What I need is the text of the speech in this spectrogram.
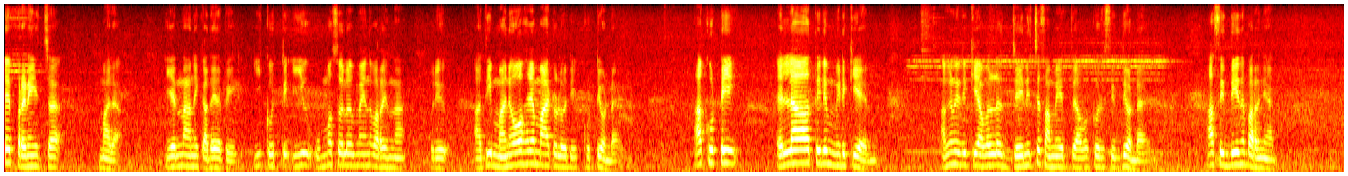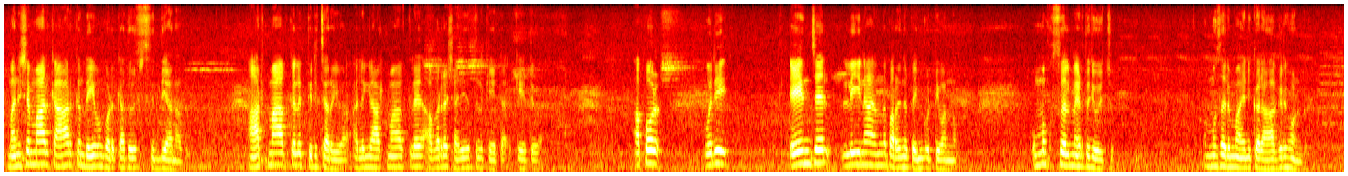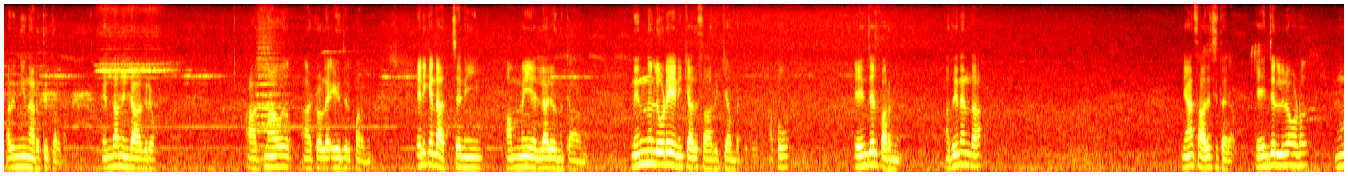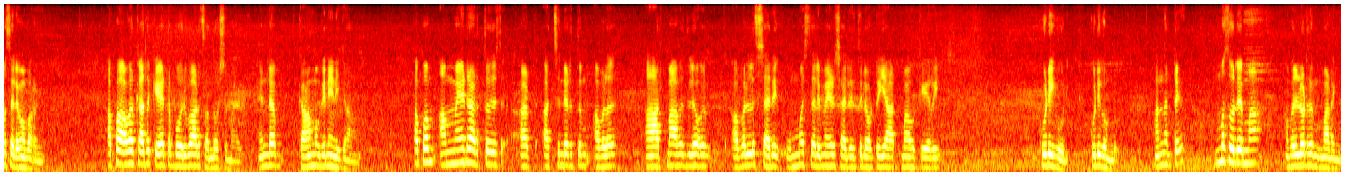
പ്രണയിച്ച മല എന്നാണ് ഈ കഥയുടെ പേര്. ഈ കുട്ടി ഈ ഉമ്മ സുലമ എന്ന് പറയുന്ന ഒരു അതിമനോഹരമായിട്ടുള്ള ഒരു കുട്ടി ഉണ്ടായിരുന്നു. ആ കുട്ടി എല്ലാത്തിലും മിടുക്കിയായിരുന്നു. അങ്ങനെ ഇരിക്കെ അവൾ ജനിച്ച സമയത്ത് അവൾക്കൊരു സിദ്ധി ഉണ്ടായിരുന്നു. ആ സിദ്ധി എന്ന് പറഞ്ഞാൽ മനുഷ്യന്മാർക്ക് ആർക്കും ദൈവം കൊടുക്കാത്തൊരു സിദ്ധിയാണത്. ആത്മാക്കളെ തിരിച്ചറിയുക അല്ലെങ്കിൽ ആത്മാക്കളെ അവരുടെ ശരീരത്തിൽ കയറ്റ കയറ്റുക അപ്പോൾ ഒരു ഏഞ്ചൽ ലീന എന്ന് പറയുന്ന പെൺകുട്ടി വന്നു. ഉമ്മ സൽമ എടുത്ത് ചോദിച്ചു ഉമ്മ സൽമ എനിക്കൊരാഗ്രഹമുണ്ട്. അത് നീ നടത്തി തരണം. എന്താ നിന്റെ ആഗ്രഹം? ആത്മാവ് ആയിട്ടുള്ള ഏഞ്ചൽ പറഞ്ഞു എനിക്ക് എന്റെ അച്ഛനെയും അമ്മയും എല്ലാവരും ഒന്ന് കാണണം. നിന്നിലൂടെ എനിക്കത് സാധിക്കാൻ പറ്റും. അപ്പോൾ ഏഞ്ചൽ പറഞ്ഞു അതിനെന്താ? ഞാൻ സാധിച്ചു തരാം. ഏഞ്ചലിനോട് ഉമ്മ സലമ പറഞ്ഞു. അപ്പോൾ അവർക്ക് അത് കേട്ടപ്പോൾ ഒരുപാട് സന്തോഷമായി. എന്റെ കാമുകനെ എനിക്ക് കാണും അപ്പം അമ്മയുടെ അടുത്ത് അച്ഛന്റെ അടുത്തും അവൾ ആത്മാവിലോ അവളുടെ ശരീ ഉമ്മ സലമയുടെ ശരീരത്തിലോട്ട് ഈ ആത്മാവ് കയറി കുടി കൂടി കുടി കൊണ്ടു എന്നിട്ട് ഉമ്മ സുലൈമ അവരിലോട്ട് മടങ്ങി.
